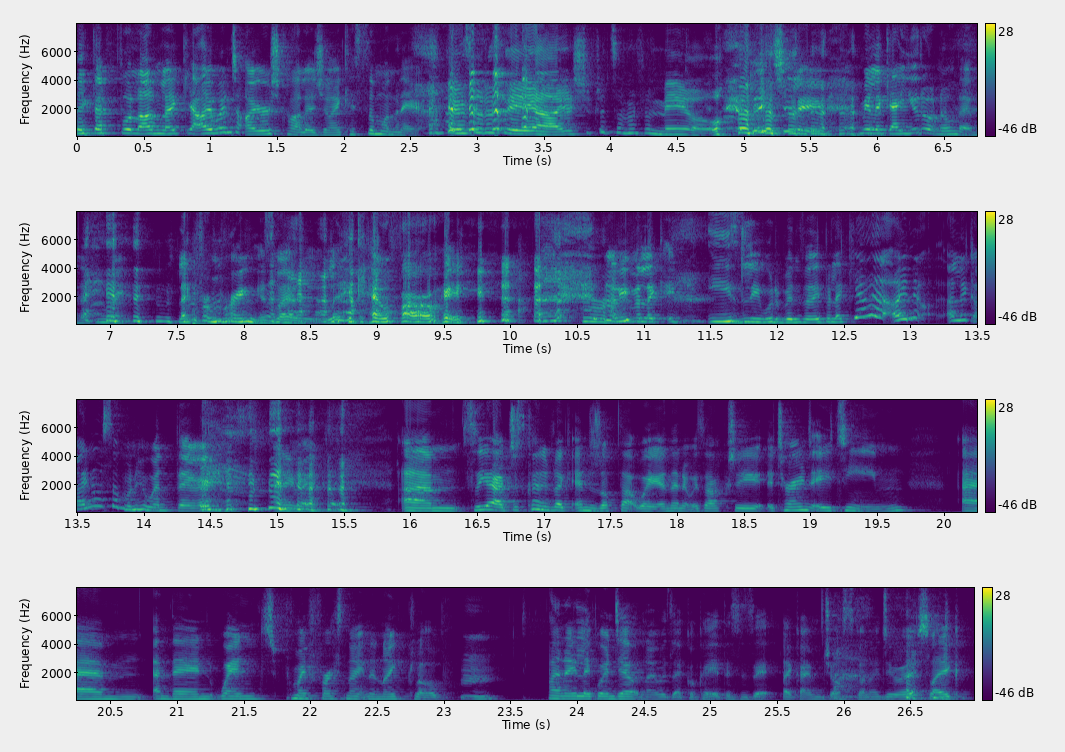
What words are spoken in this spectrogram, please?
like that full on like yeah. I went to Irish college and I kissed someone there. I was gonna say yeah. I shifted someone from Mayo. Literally, I mean, like, yeah, you don't know them, like, from Ring. like from Ring as well. Like, how far away? Not even like it easily would have been. So they'd be like, yeah, I know, like, I know someone who went there. anyway, um, so yeah, it just kind of like ended up that way, and then it was actually it turned eighteen, um, and then went for my first night in a nightclub. And I like went out and I was like, okay, this is it. Like I'm just gonna do it. Like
